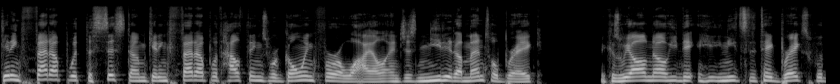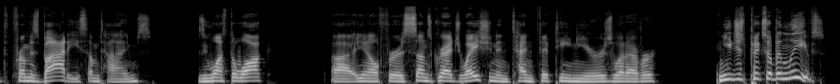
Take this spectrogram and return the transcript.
getting fed up with the system, getting fed up with how things were going for a while, and just needed a mental break because we all know he he needs to take breaks with from his body sometimes because he wants to walk, uh, you know, for his son's graduation in 10, 15 years, whatever. And he just picks up and leaves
